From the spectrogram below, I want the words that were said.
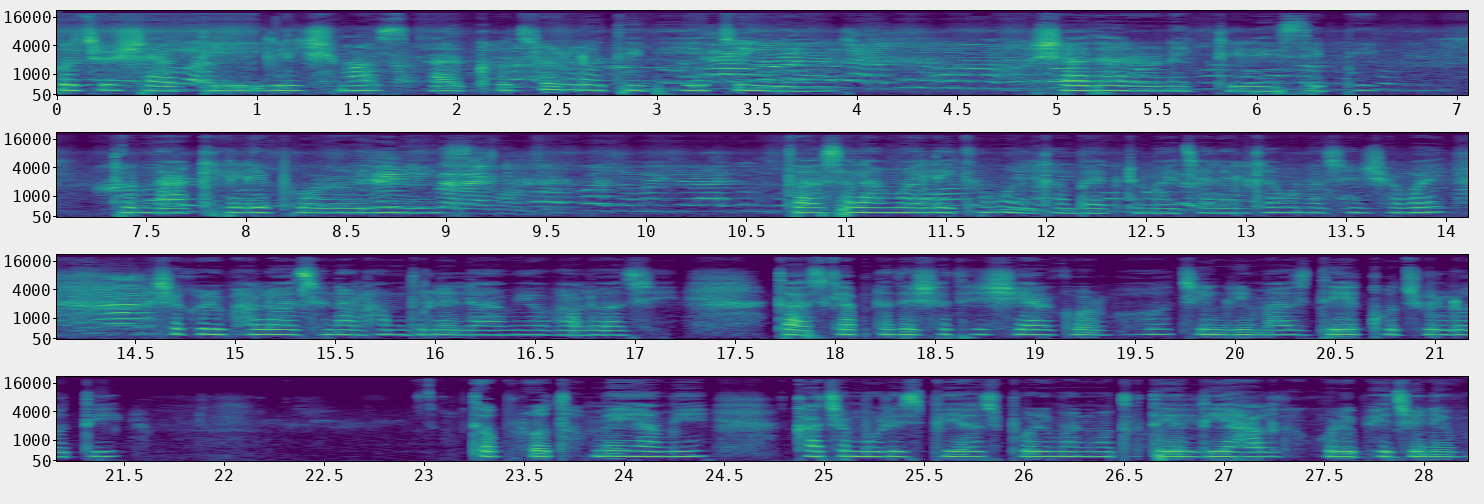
কচু শাক দিয়ে ইলিশ মাছ আর কচুর লতি দিয়ে চিংড়ি মাছ। সাধারণ একটি রেসিপি তো না খেলে পুরোই মিস তো আসসালামু আলাইকুম welcome back to my channel কেমন আছেন সবাই? আশা করি ভালো আছেন, আলহামদুলিল্লাহ আমিও ভালো আছি। তো আজকে আপনাদের সাথে শেয়ার করব চিংড়ি মাছ দিয়ে কচুর লতি। তো প্রথমেই আমি কাঁচামরিচ, পেঁয়াজ পরিমাণ মতো তেল দিয়ে হালকা করে ভেজে নেব।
